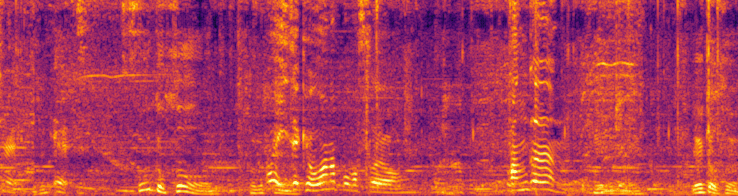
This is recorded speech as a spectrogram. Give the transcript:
7, 1. 뽑을 게 없어. 아, 이제 겨우 하나 뽑았어요. 방금 열게 없어요.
